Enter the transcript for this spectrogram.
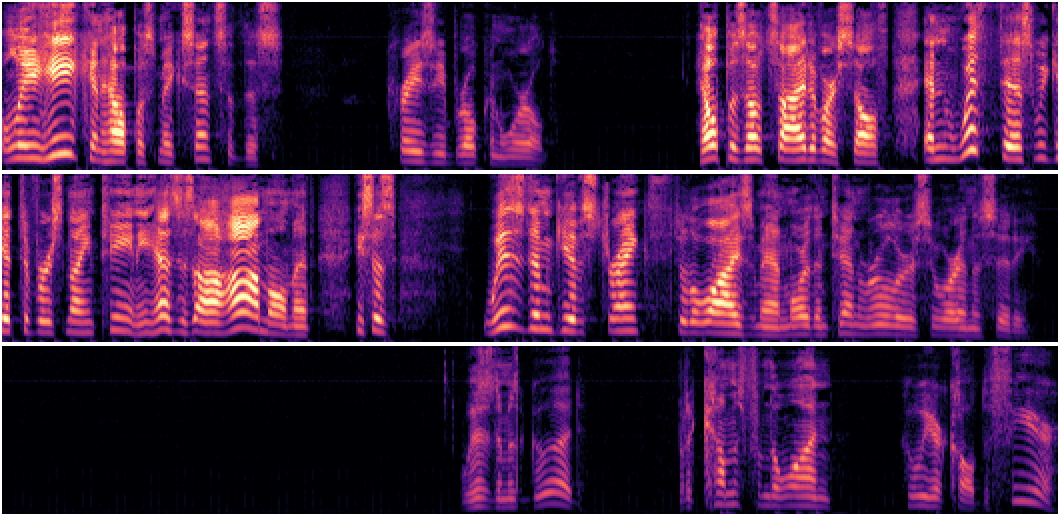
Only He can help us make sense of this crazy, broken world. Help us outside of ourselves. And with this, we get to verse 19. He has this aha moment. He says, Wisdom gives strength to the wise man more than ten rulers who are in the city. Wisdom is good, but it comes from the one who we are called to fear.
